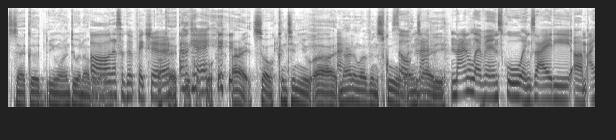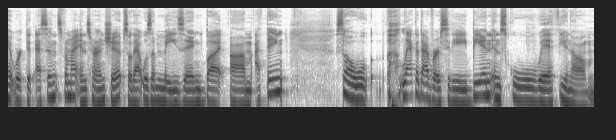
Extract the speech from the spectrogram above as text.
is that good? You want to do another Oh, one? that's a good picture. Okay. Cool, okay. Cool, cool. All right. So continue. Uh, 9/11 school So anxiety. 9 11 school anxiety. Um, I had worked at Essence for my internship, so that was amazing. But um, I think so lack of diversity, being in school with you know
